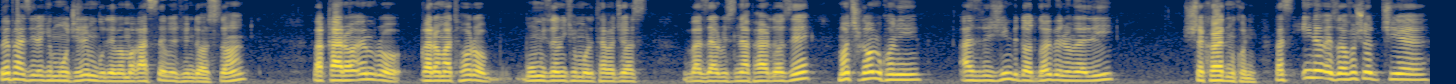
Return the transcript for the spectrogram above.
بپذیره که مجرم بوده و مقصر بوده تو این داستان و قرائم رو قرامت ها رو به میزانی که مورد توجه است و ضروری نپردازه ما چیکار می‌کنیم؟ از رژیم به دادگاه بین‌المللی شکایت می‌کنیم. پس این هم اضافه شد چیه؟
